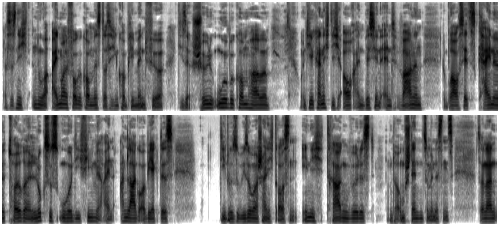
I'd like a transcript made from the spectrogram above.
dass es nicht nur einmal vorgekommen ist, dass ich ein Kompliment für diese schöne Uhr bekommen habe. Und hier kann ich dich auch ein bisschen entwarnen. Du brauchst jetzt keine teure Luxusuhr, die vielmehr ein Anlageobjekt ist, die du sowieso wahrscheinlich draußen eh nicht tragen würdest unter Umständen zumindestens, sondern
